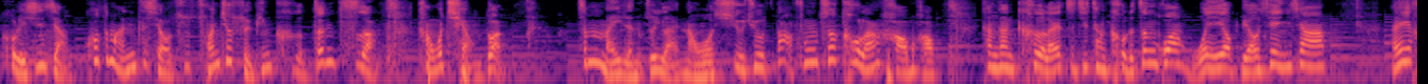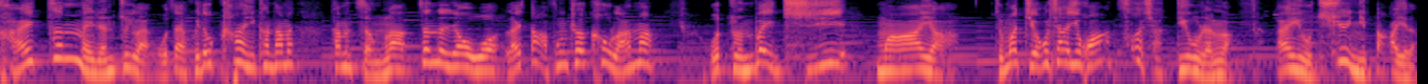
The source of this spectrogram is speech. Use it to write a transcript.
库里心想：库兹马，你这小子传球水平可真次啊！看我抢断，真没人追来，那我秀秀大风车扣篮好不好？看看克莱这几场扣的真欢，我也要表现一下啊！哎，还真没人追来，我再回头看一看他们，他们怎么了？真的要我来大风车扣篮吗？我准备起，妈呀！怎么脚下一滑，这下丢人了！哎呦，去你大爷的！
